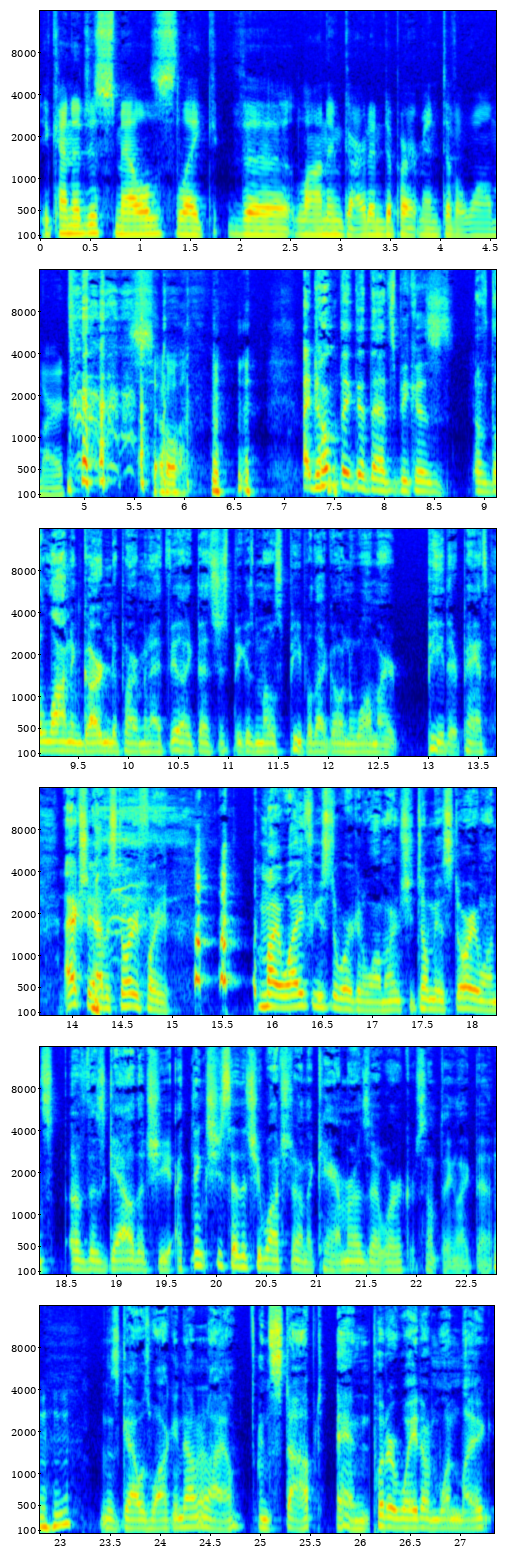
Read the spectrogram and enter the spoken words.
It kind of just smells like the lawn and garden department of a Walmart. so I don't think that that's because of the lawn and garden department. I feel like that's just because most people that go into Walmart pee their pants. Actually, I have a story for you. My wife used to work at a Walmart, and she told me a story once of this gal that she, I think she said that she watched it on the cameras at work or something like that. Mm-hmm. And this gal was walking down an aisle and stopped and put her weight on one leg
